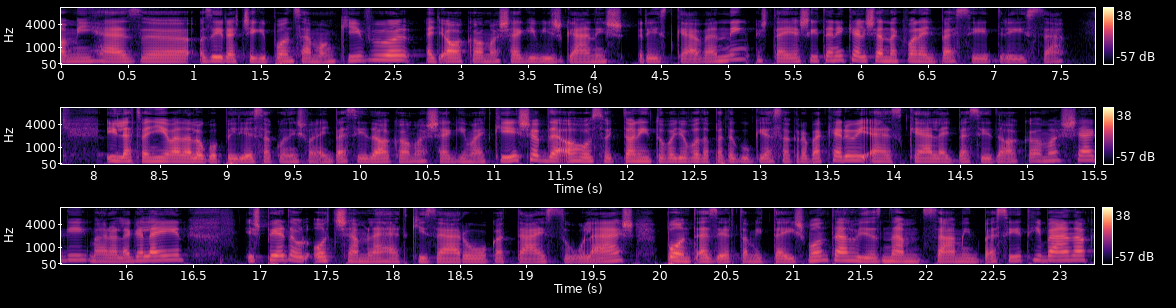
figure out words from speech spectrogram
amihez az érettségi pontszámon kívül egy alkalmasági vizsgán is részt kell venni, és teljesíteni kell, és ennek van egy beszéd része. Illetve nyilván a logopédia szakon is van egy beszéd alkalmassági majd később, de ahhoz, hogy tanító vagy óvodapedagógia szakra bekerülj, ehhez kell egy beszéd alkalmassági már a legelején, és például ott sem lehet kizárók a tájszólás, pont ezért, amit te is mondtál, hogy ez nem számít beszédhibának,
